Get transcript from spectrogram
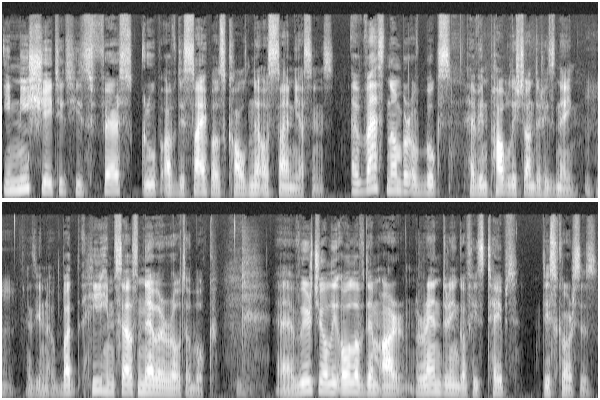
initiated his first group of disciples called Neo-Sannyasins. A vast number of books have been published under his name, Mhm. as you know, but he himself never wrote a book. Uh, virtually all of them are rendering of his taped discourses.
